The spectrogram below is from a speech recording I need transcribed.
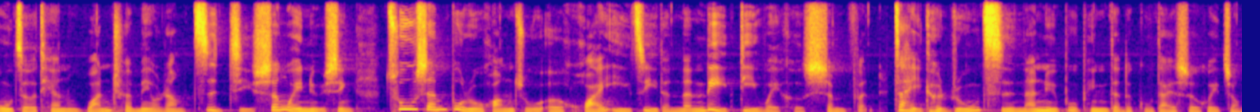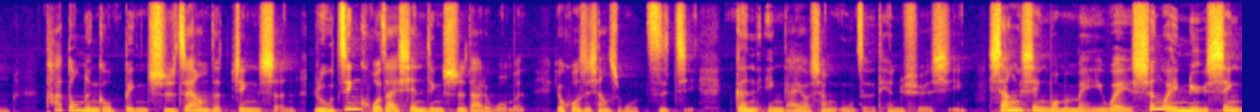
武则天完全没有让自己身为女性、出身不如皇族而怀疑自己的能力、地位和身份。在一个如此男女不平等的古代社会中，她都能够秉持这样的精神。如今活在现今时代的我们，又或是像是我自己，更应该要向武则天学习。相信我们每一位身为女性，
